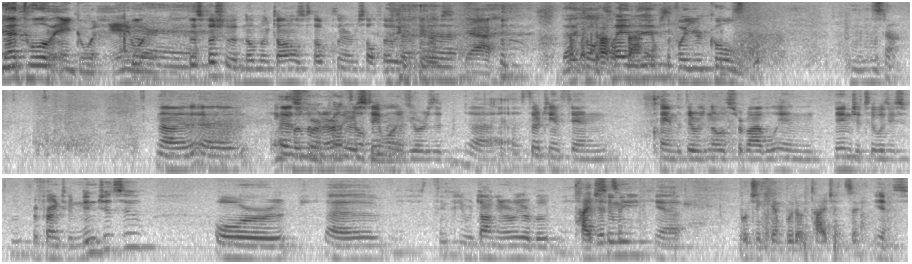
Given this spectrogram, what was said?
That 12 ain't going anywhere. Especially with no McDonald's to help clear himself out afterwards. Yeah. That's called McDonald's cleansing backups. for your cold. Stop. No, uh, as Including for an the earlier if you statement want. of yours, that uh, 13th Dan claimed that there was no survival in ninjutsu. Was he s- referring to ninjutsu? Or, uh, I think you were talking earlier about Taijutsu? Hatsumi? Yeah, Bujinkan Budo Taijutsu. yes.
